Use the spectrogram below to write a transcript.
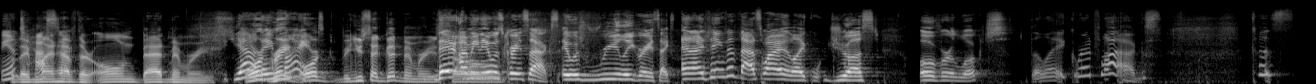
Fantastic. they might have their own bad memories. Yeah, or they great, might. or you said good memories. They, I mean, it was great sex. It was really great sex, and I think that that's why I like just overlooked the like red flags because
